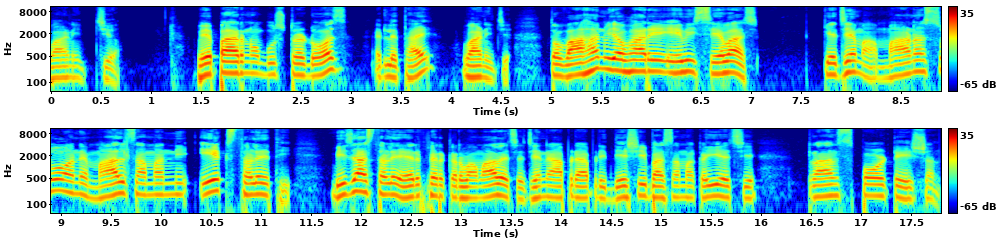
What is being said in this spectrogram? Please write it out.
વાણિજ્ય. વેપારનો બૂસ્ટર ડોઝ એટલે થાય વાણિજ્ય. તો વાહન વ્યવહાર એ એવી સેવા છે કે જેમાં માણસો અને માલ સામાનની એક સ્થળેથી બીજા સ્થળે હેરફેર કરવામાં આવે છે, જેને આપણે આપણી દેશી ભાષામાં કહીએ છીએ ટ્રાન્સપોર્ટેશન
